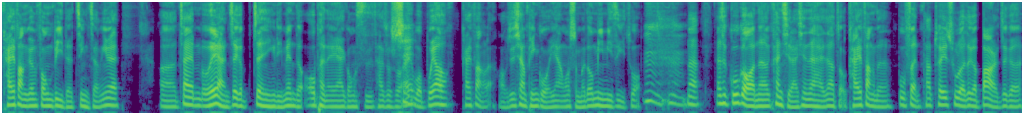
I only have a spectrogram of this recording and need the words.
开放跟封闭的竞争，因为呃，在微软这个阵营里面的 OpenAI 公司，他就说：“哎，我不要开放了，我就像苹果一样，我什么都秘密自己做。”嗯嗯。那但是 Google 呢，看起来现在还是要走开放的部分，它推出了这个 Bard 这个。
